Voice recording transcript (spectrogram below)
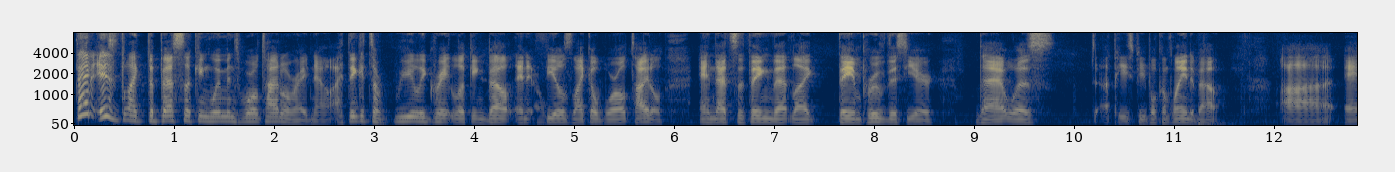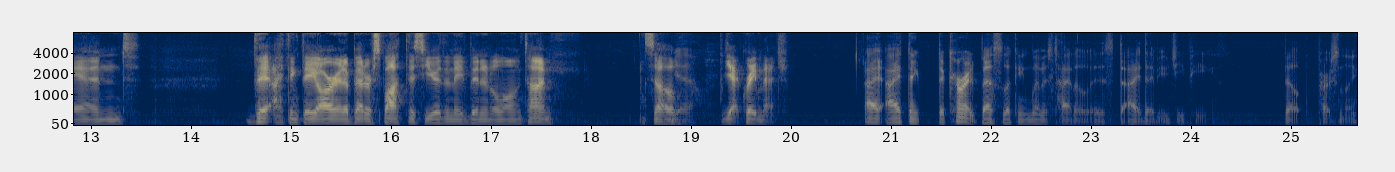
that is like the best looking women's world title right now. I think it's a really great looking belt, and it feels like a world title, and that's the thing that like they improved this year. That was a piece people complained about uh, and they, I think they are in a better spot this year than they've been in a long time. So, Yeah. yeah, great match. I, I think the current best looking women's title is the IWGP belt, personally.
